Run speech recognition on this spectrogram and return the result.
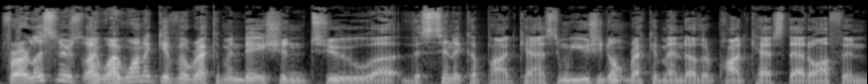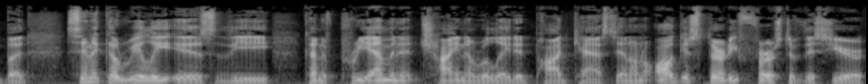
for our listeners, I, I want to give a recommendation to uh, the Sinica podcast. And we usually don't recommend other podcasts that often, but Sinica really is the kind of preeminent China related podcast. And on August 31st of this year,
